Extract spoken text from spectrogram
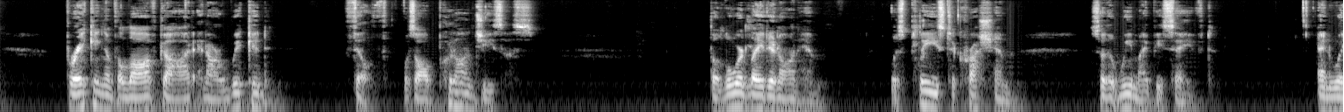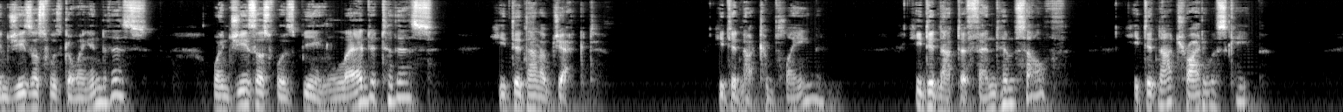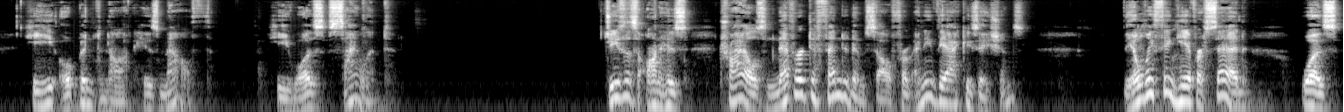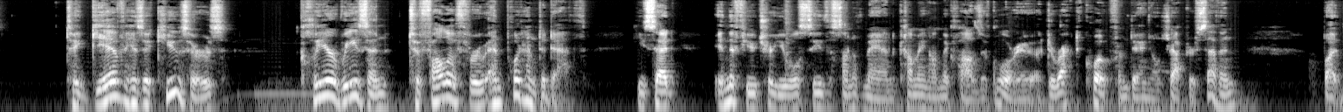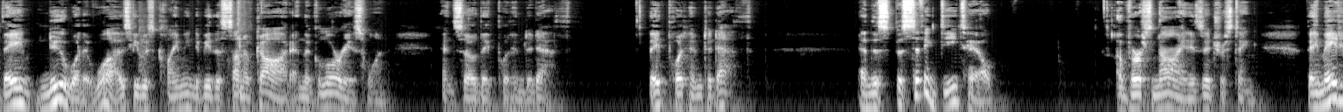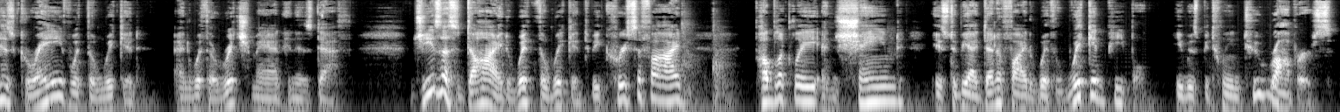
breaking of the law of God, and our wicked filth was all put on Jesus. The Lord laid it on him, was pleased to crush him so that we might be saved. And when Jesus was going into this, when Jesus was being led to this, he did not object. He did not complain. He did not defend himself. He did not try to escape. He opened not his mouth. He was silent. Jesus, on his trials, never defended himself from any of the accusations. The only thing he ever said was to give his accusers clear reason to follow through and put him to death. He said, In the future you will see the Son of Man coming on the clouds of glory. A direct quote from Daniel chapter 7. But they knew what it was. He was claiming to be the Son of God and the glorious one. And so they put him to death. They put him to death. And the specific detail of verse 9 is interesting. They made his grave with the wicked and with a rich man in his death. Jesus died with the wicked. To be crucified publicly and shamed is to be identified with wicked people. He was between two robbers.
